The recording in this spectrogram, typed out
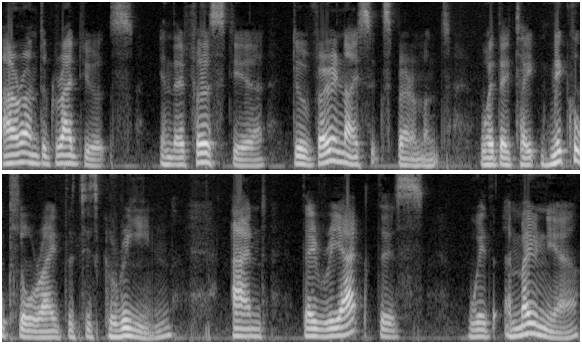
our undergraduates in their first year do a very nice experiment where they take nickel chloride that is green and they react this with ammonia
